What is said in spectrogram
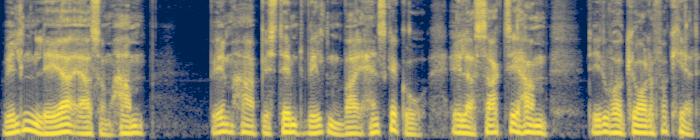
Hvilken lærer er som ham? Hvem har bestemt, hvilken vej han skal gå, eller sagt til ham, det du har gjort er forkert?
